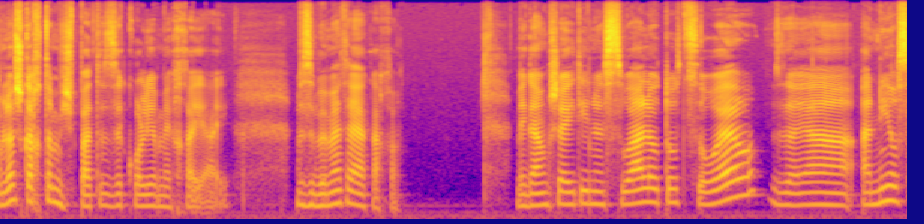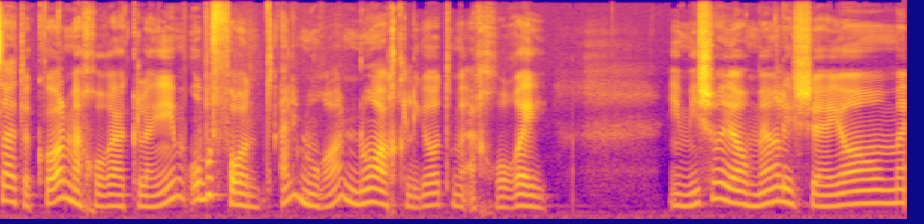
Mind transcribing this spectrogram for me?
אני לא אשכח את המשפט הזה כל ימי חיי. וזה באמת היה ככה. וגם כשהייתי נשואה לאותו צורר, זה היה, אני עושה את הכל מאחורי הקלעים, הוא בפרונט. היה לי נורא נוח להיות מאחורי. אם מישהו היה אומר לי שהיום אה,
